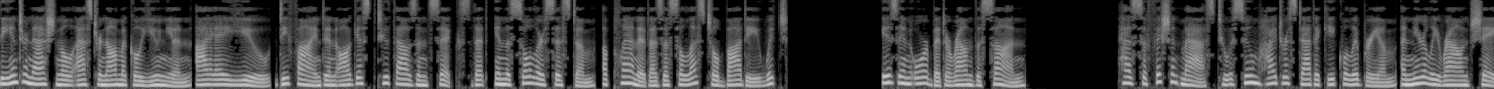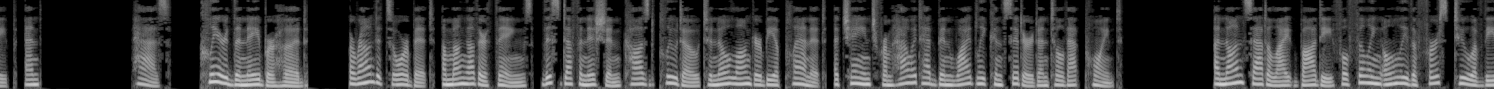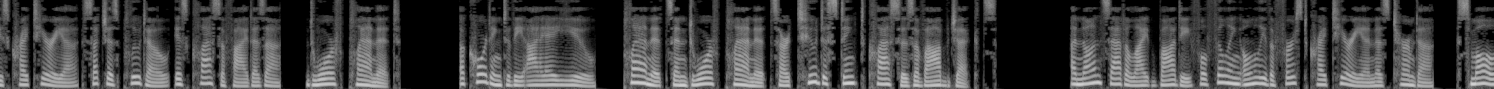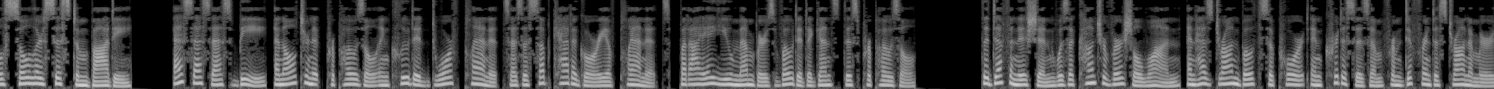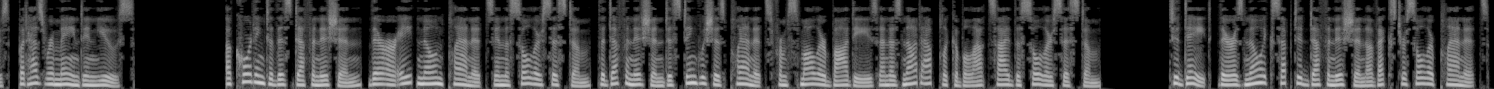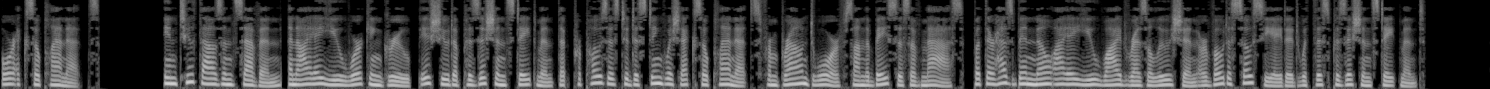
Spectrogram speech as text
The International Astronomical Union (IAU) defined in August 2006 that in the solar system, a planet is a celestial body which is in orbit around the sun, has sufficient mass to assume hydrostatic equilibrium, a nearly round shape, and has cleared the neighborhood Around its orbit, among other things, this definition caused Pluto to no longer be a planet, a change from how it had been widely considered until that point. A non-satellite body fulfilling only the first two of these criteria such as Pluto is classified as a «dwarf planet». According to the IAU, "...planets and dwarf planets are two distinct classes of objects." A non-satellite body fulfilling only the first criterion is termed a small solar system body. SSSB, an alternate proposal included dwarf planets as a subcategory of planets, but IAU members voted against this proposal. The definition was a controversial one, and has drawn both support and criticism from different astronomers, but has remained in use. According to this definition, there are eight known planets in the Solar System. The definition distinguishes planets from smaller bodies and is not applicable outside the Solar System. To date, there is no accepted definition of extrasolar planets, or exoplanets. In 2007, an IAU working group issued a position statement that proposes to distinguish exoplanets from brown dwarfs on the basis of mass, but there has been no IAU-wide resolution or vote associated with this position statement.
